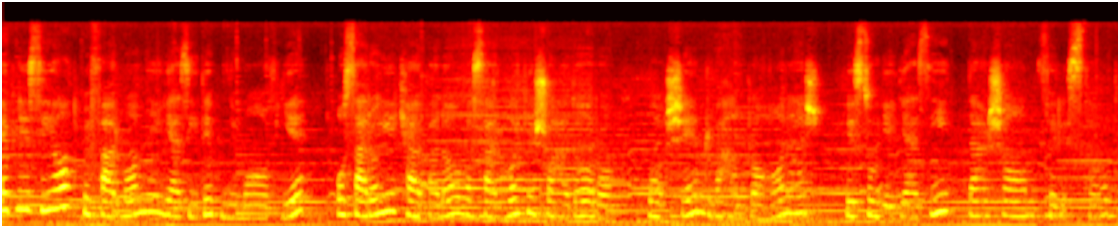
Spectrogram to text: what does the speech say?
ابن زیاد به فرمان یزید ابن معاویه اسرای کربلا و سرهای شهدا را با شمر و همراهانش به سوی یزید در شام فرستاد.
